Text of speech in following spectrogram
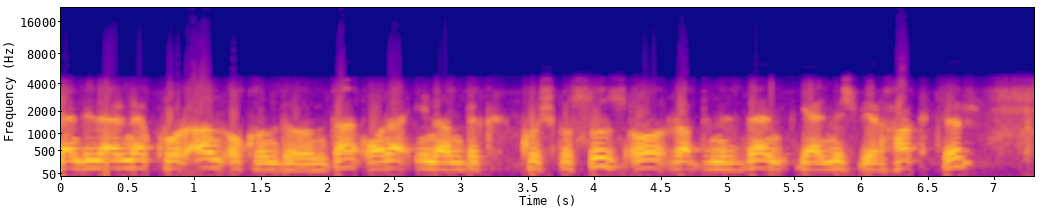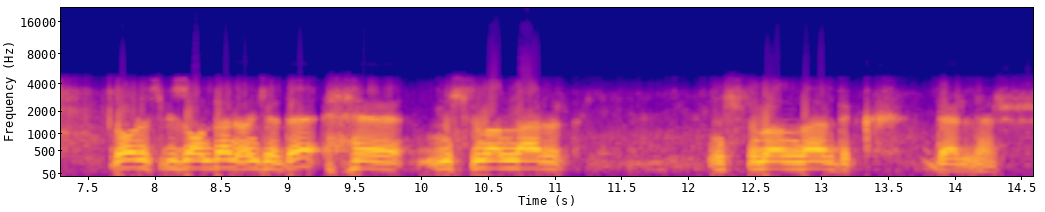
Kendilerine Kur'an okunduğunda ona inandık. Kuşkusuz o Rabbimizden gelmiş bir haktır. Doğrusu biz ondan önce de he, Müslümanlar Müslümanlardık derler.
